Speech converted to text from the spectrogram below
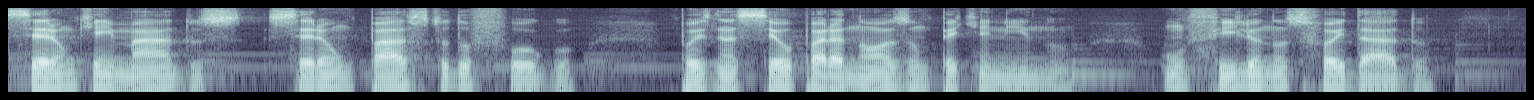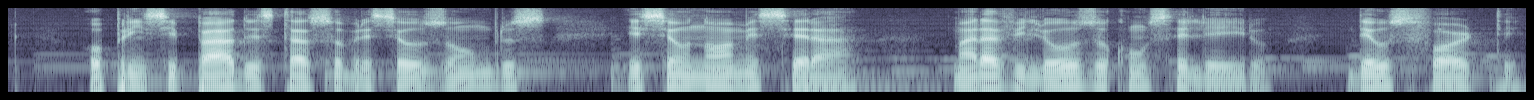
serão queimados, serão pasto do fogo, pois nasceu para nós um pequenino, um filho nos foi dado. O principado está sobre seus ombros, e seu nome será Maravilhoso Conselheiro, Deus Forte,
